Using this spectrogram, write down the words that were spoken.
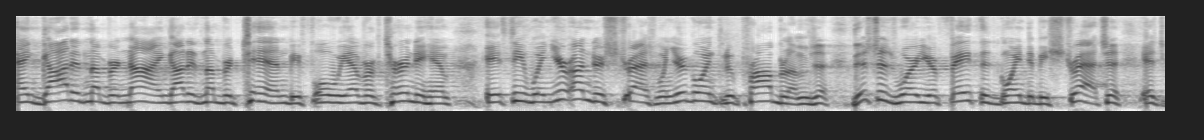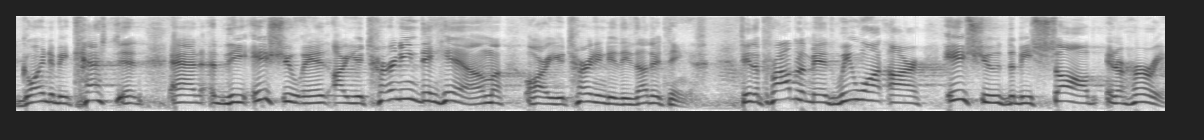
And God is number nine, God is number 10 before we ever turn to Him. You see, when you're under stress, when you're going through problems, this is where your faith is going to be stretched. It's going to be tested. And the issue is are you turning to Him or are you turning to these other things? See, the problem is we want our issues to be solved in a hurry.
